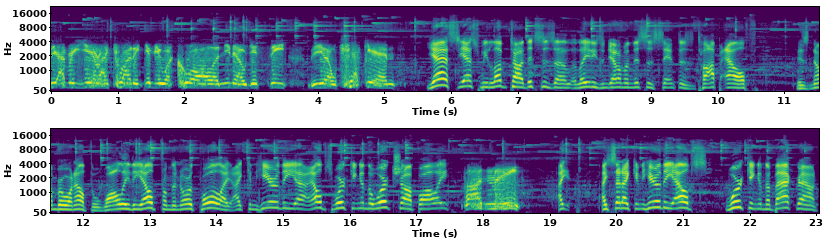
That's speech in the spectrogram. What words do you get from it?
every year I try to give you a call and you know just see, you know, check in. Yes, yes, we love Todd. This is, uh, ladies and gentlemen, this is Santa's top elf, his number one elf, the Wally the elf from the North Pole. I, I can hear the uh, elves working in the workshop, Wally. Pardon me. I, I said I can hear the elves working in the background.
